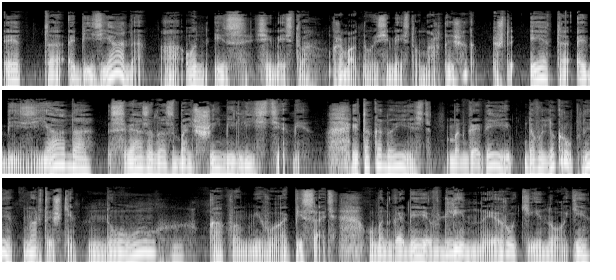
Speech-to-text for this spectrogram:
это обезьяна, а он из семейства, громадного семейства мартышек, что эта обезьяна связана с большими листьями. И так оно и есть. Мангавеи довольно крупные мартышки. Ну, как вам его описать? У мангабеев длинные руки и ноги,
